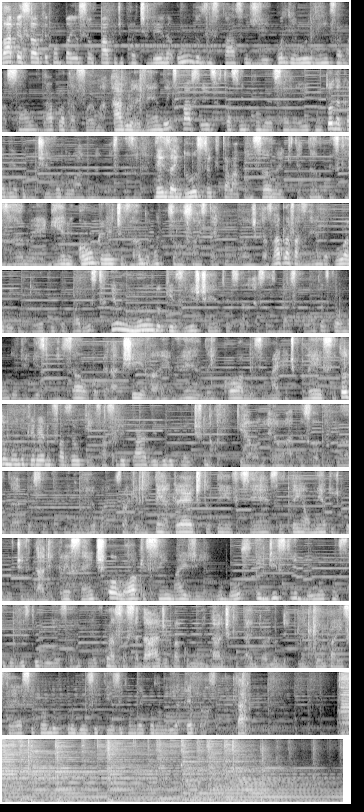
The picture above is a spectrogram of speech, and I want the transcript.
Olá, pessoal que acompanha o seu Papo de Prateleira, um dos espaços de conteúdo e informação da plataforma Agro Revenda, espaço esse que está sempre conversando aí com toda a cadeia produtiva do agronegócio brasileiro. Desde a indústria que está lá pensando, arquitetando, pesquisando, erguendo e concretizando né, soluções tecnológicas lá para a fazenda, para o agricultor, para o pecuarista, e um mundo que existe entre essa, essas duas pontas, que é o mundo de distribuição, cooperativa, revenda, e-commerce, marketplace, todo mundo querendo fazer o quê? Facilitar a vida do cliente final, que é, é a pessoa que planta, é a pessoa que cuida do rebanho. Para que ele tenha crédito, tenha eficiência, tenha aumento de produtividade crescente, coloque sim mais dinheiro no bolso e distribua, consiga distribuir essa riqueza para a sociedade, para a comunidade que está em torno dele. Né? Porque um país cresce quando produz riqueza e quando a economia é próspera. Tá?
